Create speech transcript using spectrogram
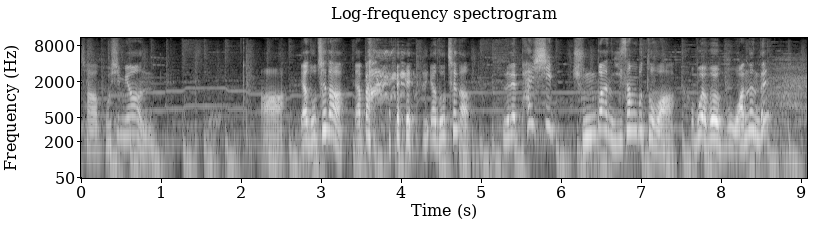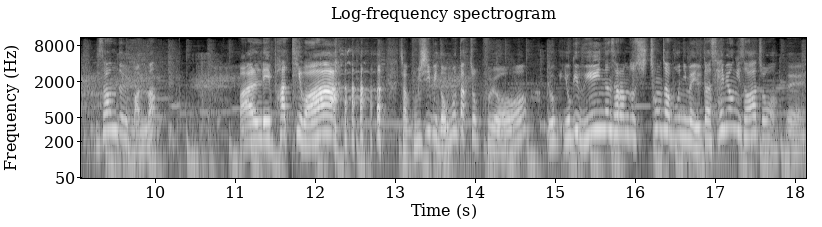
자 보시면 아 야 노체다 야 빨리 야 노체다 레벨 80 중반 이상부터 와 어, 뭐야 뭐야 뭐 왔는데? 이 사람들 맞나? 빨리 파티 와! 자, 90이 너무 딱 좋고요. 여기, 여기 위에 있는 사람도 시청자분이면 일단 3명이서 하죠. 네.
